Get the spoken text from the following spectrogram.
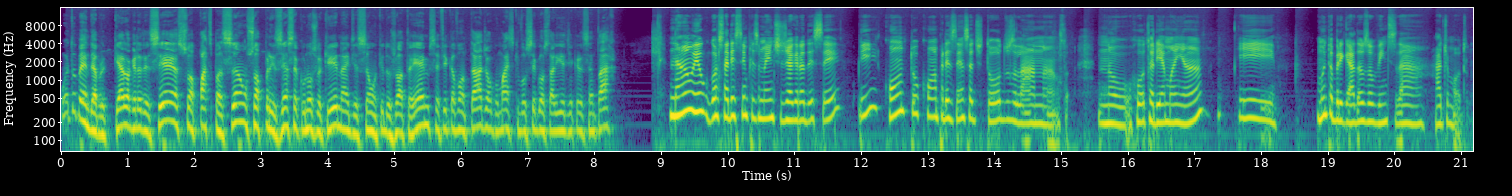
Muito bem, Débora. Quero agradecer a sua participação, sua presença conosco aqui na edição aqui do JM. Você fica à vontade. Algo mais que você gostaria de acrescentar? Não, eu gostaria simplesmente de agradecer e conto com a presença de todos lá na, no Rotary amanhã. E muito obrigada aos ouvintes da Rádio Módulo.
